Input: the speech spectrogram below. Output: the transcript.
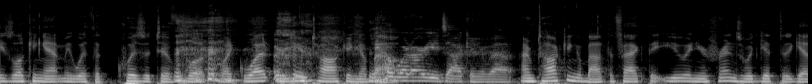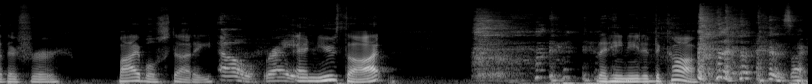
He's looking at me with a quizzitive look, like, "What are you talking Yeah, about?" what are you talking about? I'm talking about the fact that you and your friends would get together for Bible study, Oh, right. and you thought that he needed to cough. Sorry,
